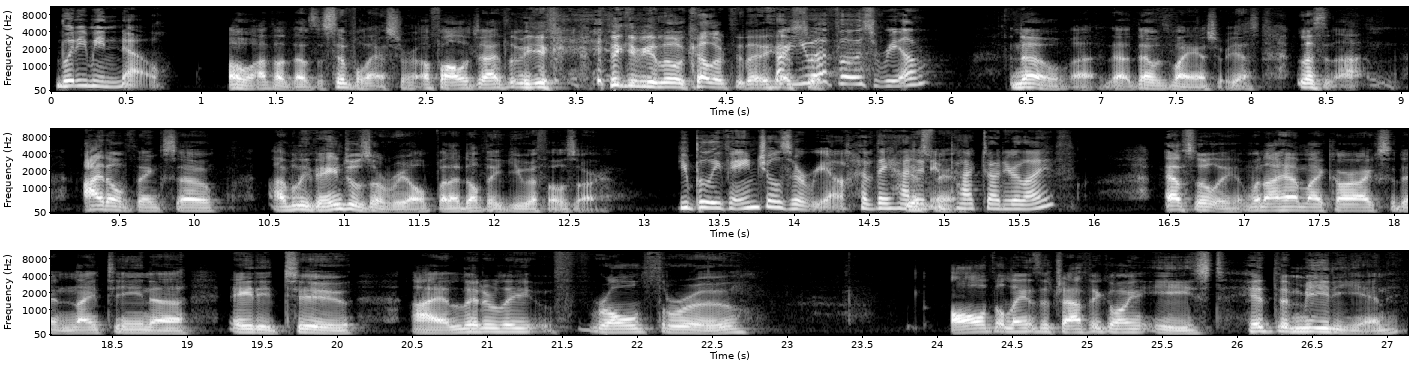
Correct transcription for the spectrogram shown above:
What do you mean, no? Oh, I thought that was a simple answer. I apologize. Let me give, let me give you a little color today. Are UFOs real? No, uh, that, that was my answer, yes. Listen, I, I don't think so. I believe angels are real, but I don't think UFOs are. You believe angels are real? Have they had Yes, an ma'am. impact on your life? Absolutely. When I had my car accident in 1982, I literally rolled through all the lanes of traffic going east, hit the median,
